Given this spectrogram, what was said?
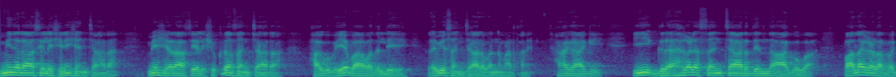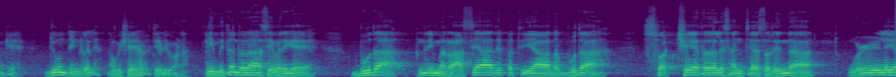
ಮೀನರಾಶಿಯಲ್ಲಿ ಶನಿ ಸಂಚಾರ ಮೇಷರಾಶಿಯಲ್ಲಿ ಶುಕ್ರನ ಸಂಚಾರ ಹಾಗೂ ವ್ಯಯಭಾವದಲ್ಲಿ ರವಿ ಸಂಚಾರವನ್ನು ಮಾಡ್ತಾನೆ. ಹಾಗಾಗಿ ಈ ಗ್ರಹಗಳ ಸಂಚಾರದಿಂದ ಆಗುವ ಫಲಗಳ ಬಗ್ಗೆ ಜೂನ್ ತಿಂಗಳಲ್ಲಿ ನಾವು ವಿಶೇಷವಾಗಿ ತಿಳಿಯೋಣ. ಈ ಮಿಥುನ ರಾಶಿಯವರಿಗೆ ಬುಧ, ಅಂದರೆ ನಿಮ್ಮ ರಾಸ್ಯಾಧಿಪತಿಯಾದ ಬುಧ, ಸ್ವಕ್ಷೇತ್ರದಲ್ಲಿ ಸಂಚರಿಸೋದ್ರಿಂದ ಒಳ್ಳೆಯ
